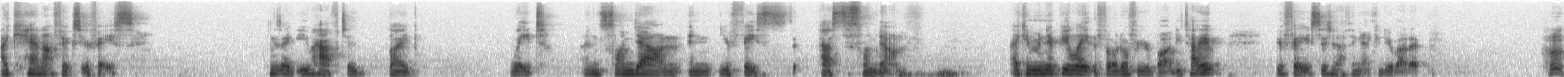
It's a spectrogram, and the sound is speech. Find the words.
I cannot fix your face. He's like, you have to like wait and slim down, and your face has to slim down. I can manipulate the photo for your body type. Your face, there's nothing I can do about it. Huh?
